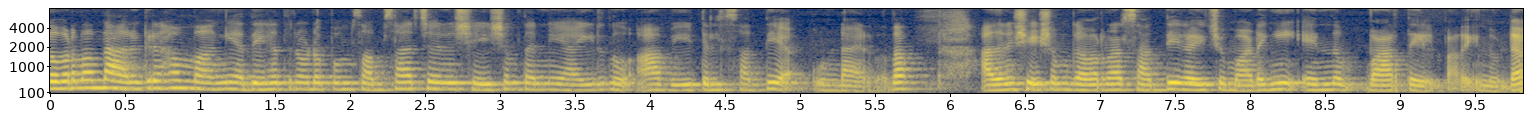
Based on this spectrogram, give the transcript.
ഗവർണറുടെ അനുഗ്രഹം വാങ്ങി അദ്ദേഹത്തിനോടൊപ്പം സംസാരിച്ചതിന് ശേഷം തന്നെയായിരുന്നു ആ വീട്ടിൽ സദ്യ ഉണ്ടായിരുന്നത്. അതിനുശേഷം ഗവർണർ സദ്യ കഴിച്ചു മടങ്ങി എന്നും വാർത്തയിൽ പറയുന്നുണ്ട്.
